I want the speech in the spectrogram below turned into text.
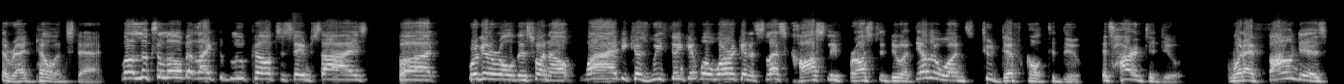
the red pill instead. Well, it looks a little bit like the blue pill. It's the same size, but we're going to roll this one out. Why? Because we think it will work and it's less costly for us to do it. The other one's too difficult to do. It's hard to do. What I found is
